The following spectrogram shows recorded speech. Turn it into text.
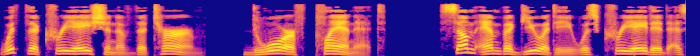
With the creation of the term dwarf planet some ambiguity was created as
